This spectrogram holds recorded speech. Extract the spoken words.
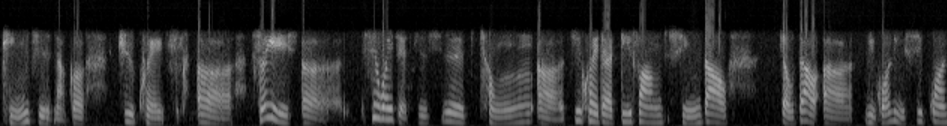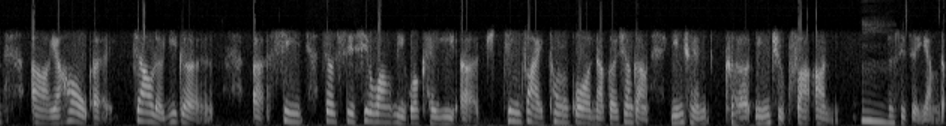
停止那个聚会，呃，所以呃，示威者只是从呃聚会的地方行到走到呃美国领事馆，呃，然后呃交了一个。呃，希就是希望美国可以呃尽快通过那个香港人权和民主法案，嗯，就是这样的。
